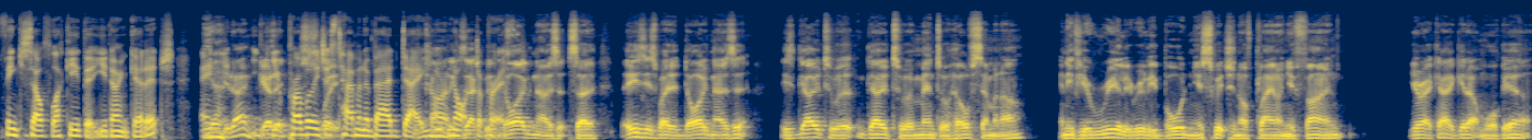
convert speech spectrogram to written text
Think yourself lucky that you don't get it, and Mm. Yeah. You don't get you're it. probably sweet. just having a bad day. You You're can't not exactly depressed. diagnose it. So the easiest way to diagnose it is go to a go to a mental health seminar, and if you're really really bored and you're switching off playing on your phone, you're okay. Get up and walk out.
